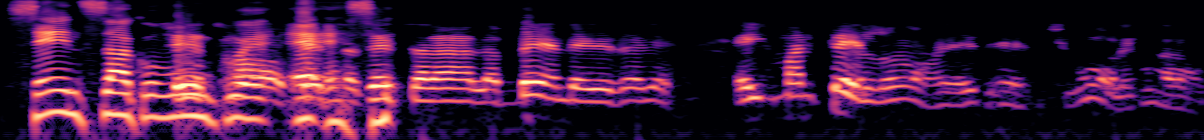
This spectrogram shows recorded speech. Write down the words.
senza comunque... Certo, no, senza, eh, senza la, la, band è, è, il mantello, no? ci vuole, come no?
